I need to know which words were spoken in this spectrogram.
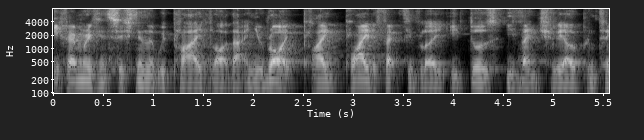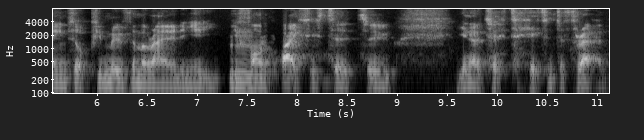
if Emery's insisting that we play like that, and you're right, played played effectively, it does eventually open teams up. You move them around, and you you Mm. find spaces to to you know to, to hit and to threaten.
